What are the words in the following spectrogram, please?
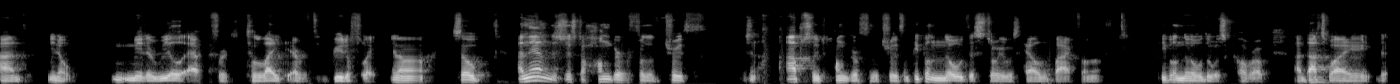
and you know, made a real effort to light everything beautifully. You know, so and then there's just a hunger for the truth. There's an absolute hunger for the truth, and people know this story was held back from them. People know there was a cover up, and that's mm-hmm. why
